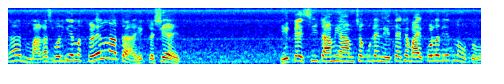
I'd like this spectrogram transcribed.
का मागासवर्गीयांना कळेल ना आता हे कसे आहेत. हे काही सीट आम्ही आमच्या कुठल्या नेत्याच्या बायकोला देत नव्हतो.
